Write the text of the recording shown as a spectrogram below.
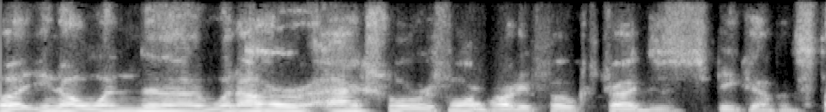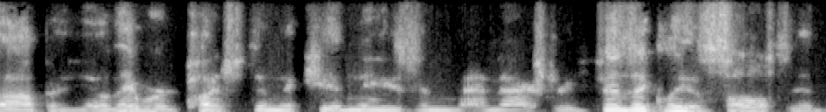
But you know when uh, when our actual Reform Party folks tried to speak up and stop it, you know they were punched in the kidneys and, and actually physically assaulted,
